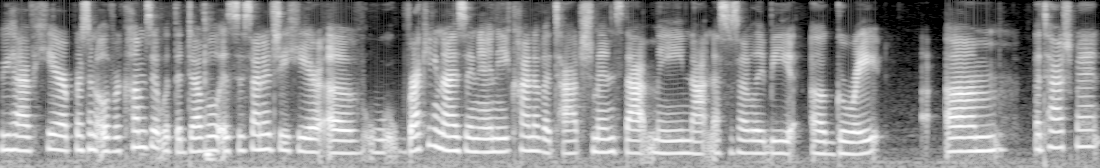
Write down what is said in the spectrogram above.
we have here a person overcomes it with the devil is this energy here of recognizing any kind of attachments that may not necessarily be a great um attachment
